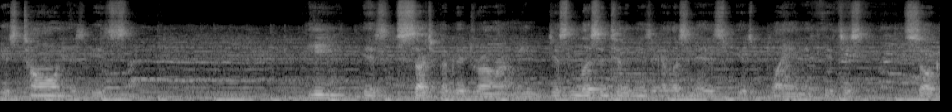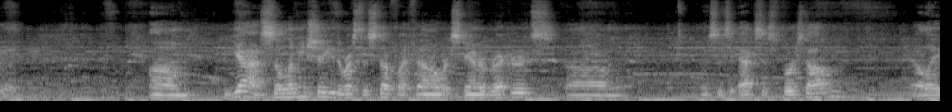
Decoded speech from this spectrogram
his tone. His, his he is such a good drummer. I mean, just listen to the music and listen to his his playing. It, it's just so good. Um, yeah, so let me show you the rest of the stuff I found over at Standard Records. Um, this is X's first album. LA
